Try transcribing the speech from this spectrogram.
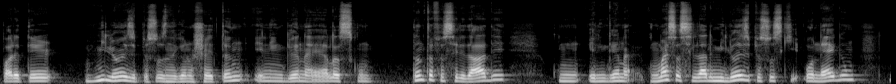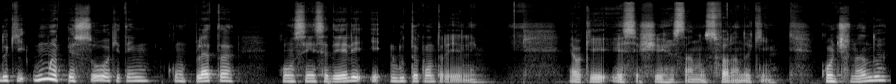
pode ter milhões de pessoas negando Shaitan, ele engana elas com tanta facilidade, com, ele engana com mais facilidade milhões de pessoas que o negam do que uma pessoa que tem completa consciência dele e luta contra ele. É o que esse Sheikh está nos falando aqui. Continuando,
